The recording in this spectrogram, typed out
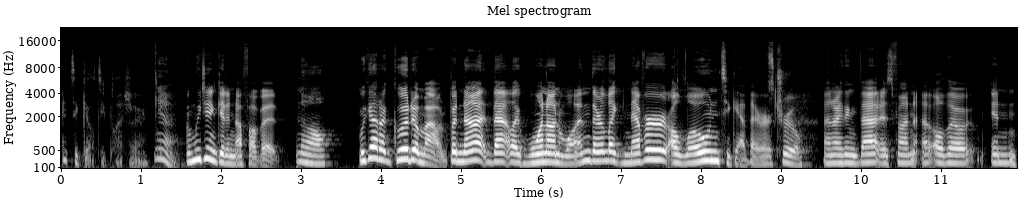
It's a guilty pleasure. yeah. And we didn't get enough of it. No. We got a good amount, but not that like one on one. They're like never alone together. It's true. And I think that is fun. uh, Although in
